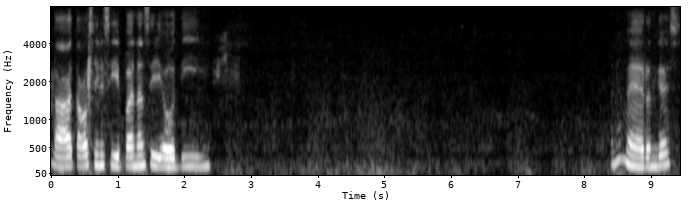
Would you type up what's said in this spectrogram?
Bakit ako sinisipa ng COD? Anong meron guys?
